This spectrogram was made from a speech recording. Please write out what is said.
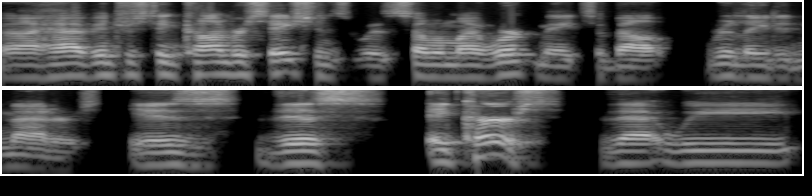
I have interesting conversations with some of my workmates about related matters. Is this a curse that we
